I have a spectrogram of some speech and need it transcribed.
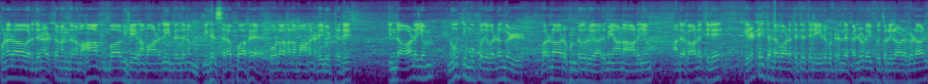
புனராவர்த்தன அஷ்டமந்தன மகா கும்பாபிஷேகமானது இன்றைய தினம் மிக சிறப்பாக கோலாகலமாக நடைபெற்றது. இந்த ஆலயம் நூற்றி முப்பது வருடங்கள் வரலாறு கொண்ட ஒரு அருமையான ஆலயம். அந்த காலத்திலே இரட்டை தண்டவாள திட்டத்தில் ஈடுபட்டிருந்த கல்லுடைப்பு தொழிலாளர்களால்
